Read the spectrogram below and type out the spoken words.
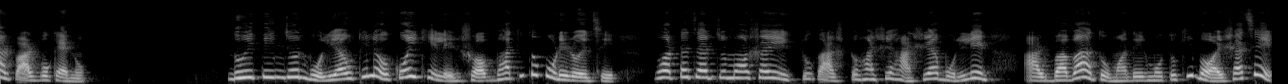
আর পারব কেন? দুই তিনজন বলিয়া উঠিল, কই খেলেন? সব ভাতই তো পড়ে রয়েছে। ভট্টাচার্য মশাই একটু কাষ্ট হাসি হাসিয়া বলিলেন, আর বাবা, তোমাদের মতো কি বয়স আছে?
